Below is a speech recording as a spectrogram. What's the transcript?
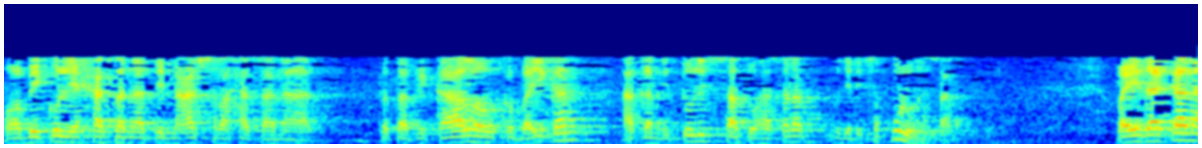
Wa bikulli hasanatin asra hasanat. Tetapi kalau kebaikan akan ditulis satu hasanat menjadi sepuluh hasanat. Faidah kana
